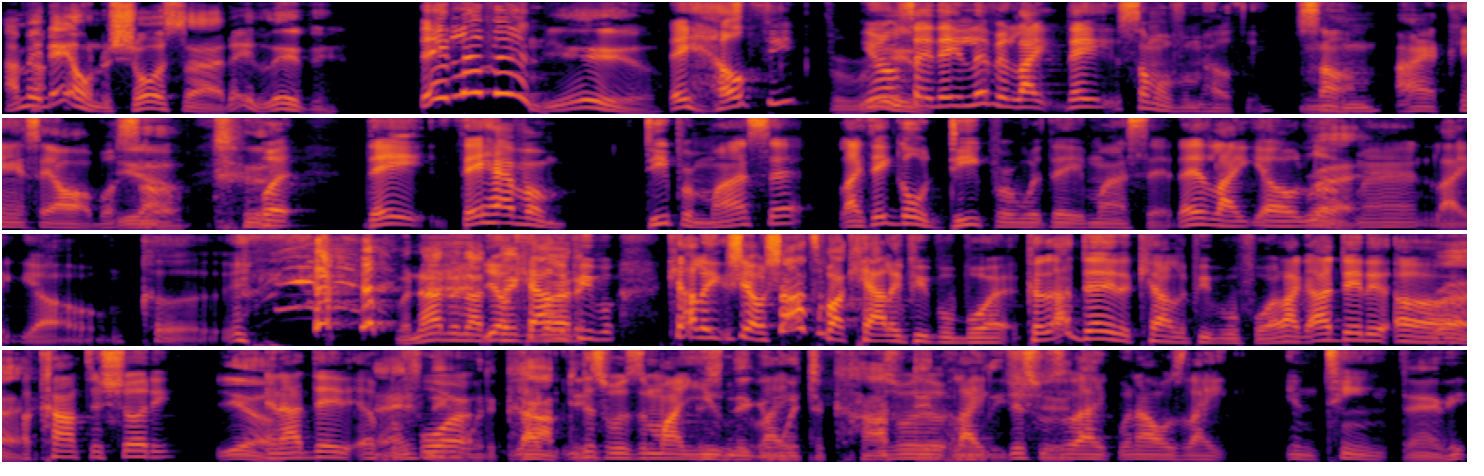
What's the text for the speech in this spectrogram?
I mean, they on the short side. They living. They living. Yeah. They healthy. For real. You know what I'm. Mm-hmm. saying? They living like they some of them healthy. Some. I can't say all, but Yeah. some. but they they have a deeper mindset. Like they go deeper with their mindset. They're like, yo, look, Right. man, like, yo, cuz But now that I Yo, think Cali about it, people, Cali, yo, shout out to my Cali people, boy, because I dated Cali people before. Like I dated uh, Right. a Compton shorty, Yeah. and I dated uh, this before. went like, this was in my This youth. nigga like, went to this Compton, was like holy this was like when I was like in teens. damn, he,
